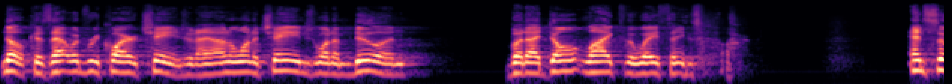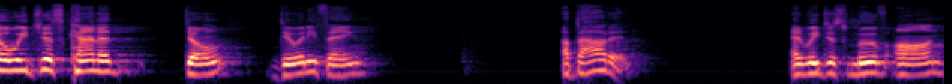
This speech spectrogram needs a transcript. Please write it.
No, because that would require change. And I don't want to change what I'm doing, but I don't like the way things are. And so we just kind of don't do anything about it. And we just move on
